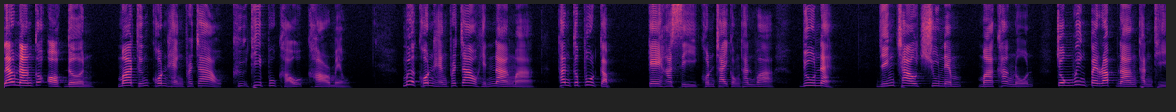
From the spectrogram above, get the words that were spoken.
แล้วนางก็ออกเดินมาถึงคนแห่งพระเจ้าคือที่ภูเขาคาร์เมล เมื่อคนแห่งพระเจ้าเห็นนางมา ท่านก็พูดกับเกฮาซีคนใช้ของท่านว่า ดูแน่หญิงชาวชูเนมมาข้างโน้น จงวิ่งไปรับนางทันที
